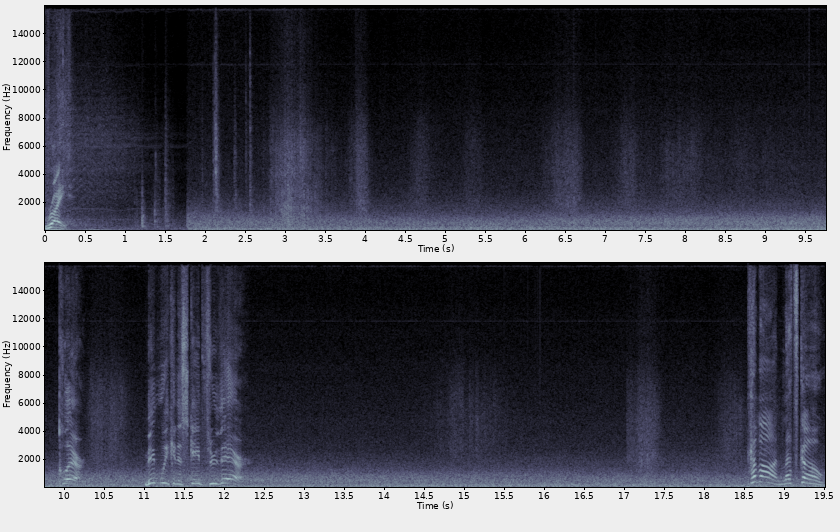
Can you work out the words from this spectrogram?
Right. Claire, maybe we can escape through there. Come on, let's go!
